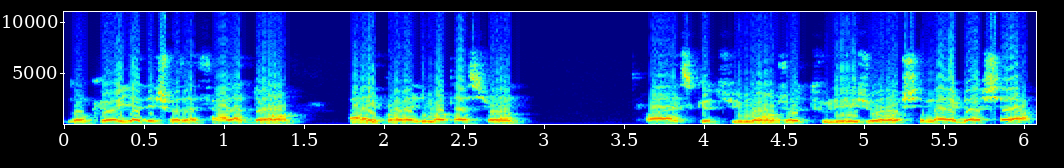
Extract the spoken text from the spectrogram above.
Donc euh, il y a des choses à faire là-dedans. Pareil pour l'alimentation. Voilà, est-ce que tu manges tous les jours chez Marie Bachère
